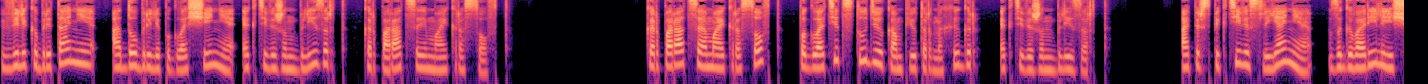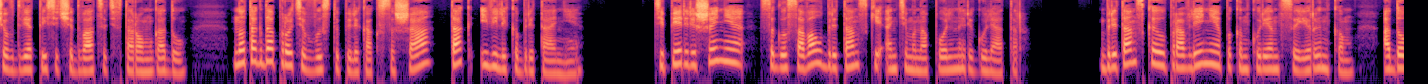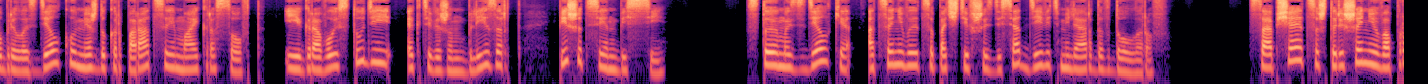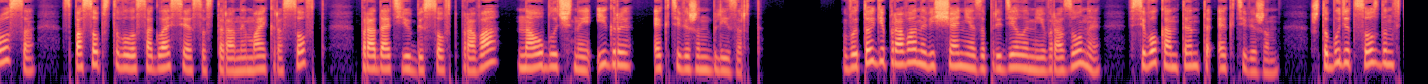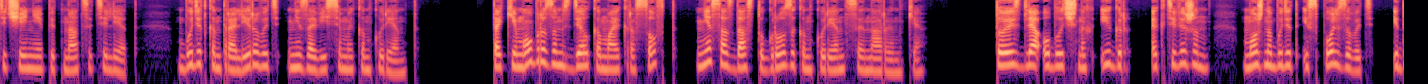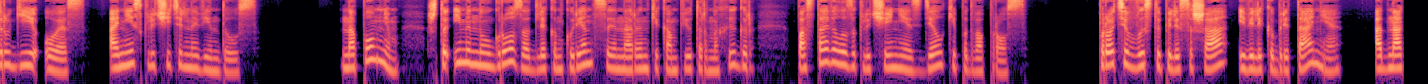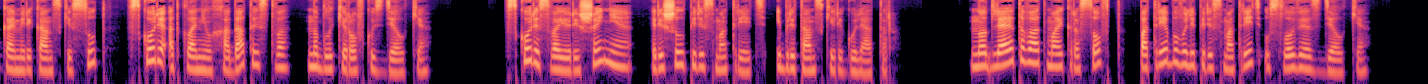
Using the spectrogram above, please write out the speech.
В Великобритании одобрили поглощение Activision Blizzard корпорацией Microsoft. Корпорация Microsoft поглотит студию компьютерных игр Activision Blizzard. О перспективе слияния заговорили еще в 2022 году, но тогда против выступили как в США, так и Великобритании. Теперь решение согласовал британский антимонопольный регулятор. Британское управление по конкуренции и рынкам одобрило сделку между корпорацией Microsoft и игровой студией Activision Blizzard, пишет CNBC. Стоимость сделки оценивается почти в 69 миллиардов долларов. Сообщается, что решению вопроса способствовало согласие со стороны Microsoft продать Ubisoft права на облачные игры Activision Blizzard. В итоге права на вещание за пределами еврозоны – всего контента Activision, что будет создан в течение 15 лет, будет контролировать независимый конкурент. Таким образом, сделка Microsoft не создаст угрозы конкуренции на рынке. То есть для облачных игр Activision можно будет использовать и другие OS, а не исключительно Windows. Напомним, что именно угроза для конкуренции на рынке компьютерных игр поставила заключение сделки под вопрос. Против выступили США и Великобритания, однако американский суд вскоре отклонил ходатайство на блокировку сделки. Вскоре свое решение решил пересмотреть и британский регулятор. Но для этого от Microsoft потребовали пересмотреть условия сделки.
